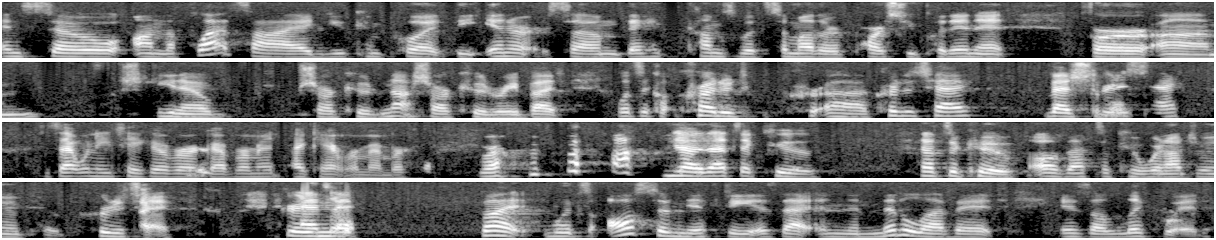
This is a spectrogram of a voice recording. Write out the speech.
And so on the flat side, you can put the inner some. They comes with some other parts you put in it for, um, you know, charcuterie, not charcuterie, but what's it called? Crudite, cr- uh, crudite vegetables. Is that when you take over a government? I can't remember. No, that's a coup. That's a coup. Oh, that's a coup. We're not doing a coup. Crudite. Crudite. And but what's also nifty is that in the middle of it is a liquid.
